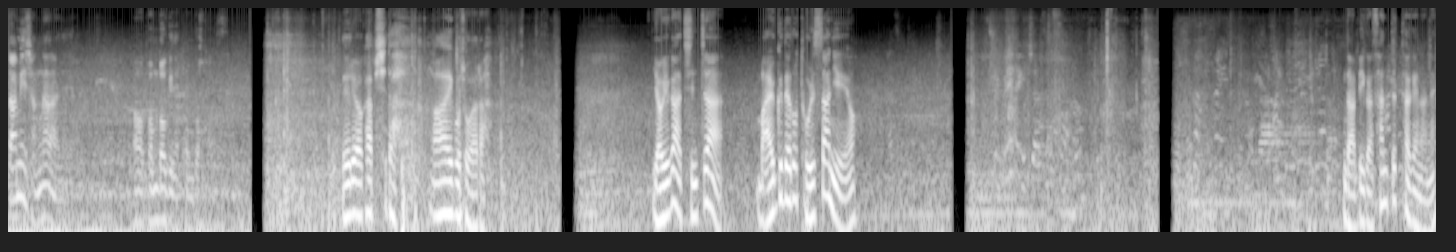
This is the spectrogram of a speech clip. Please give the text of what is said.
땀이 장난 아니에요. 어, 범벅이네, 범벅. 내려갑시다. 아이고, 좋아라. 여기가 진짜 말 그대로 돌산이에요. 나비가 산뜻하게 나네.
